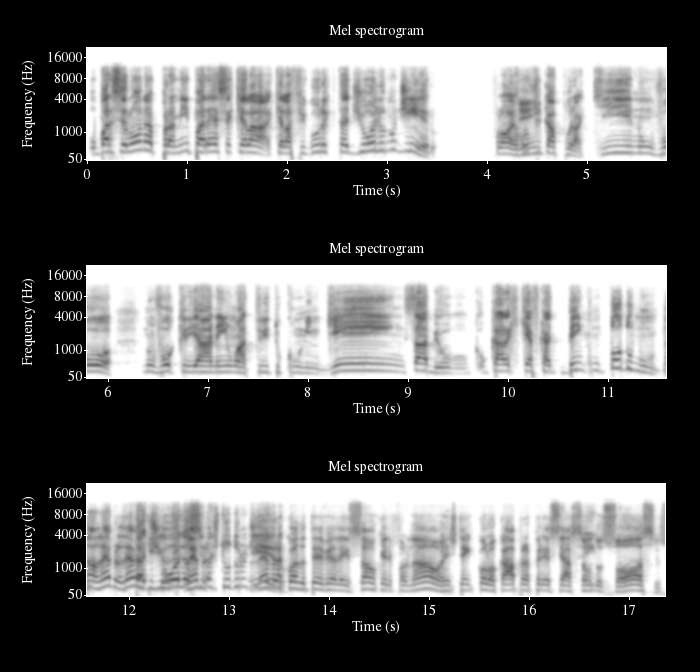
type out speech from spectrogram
O Barcelona, para mim, parece aquela, aquela figura que está de olho no dinheiro. Falou, eu vou ficar por aqui, não vou, não vou criar nenhum atrito com ninguém, sabe? O, o cara que quer ficar bem com todo mundo. Não, lembra, lembra tá que, de olho lembra, acima de tudo no dinheiro. Lembra quando teve a eleição que ele falou: "Não, a gente tem que colocar para apreciação Sim. dos sócios".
